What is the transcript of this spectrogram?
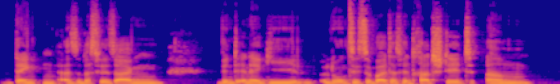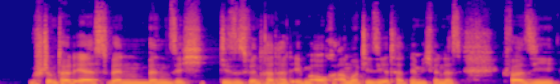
denken? Also, dass wir sagen, Windenergie lohnt sich, sobald das Windrad steht, ähm, stimmt halt erst, wenn, wenn sich dieses Windrad halt eben auch amortisiert hat, nämlich wenn das quasi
